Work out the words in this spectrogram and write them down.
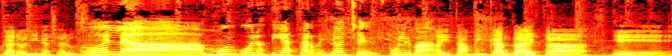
Carolina Yaruzzi. Hola, muy buenos días, tardes, noches. ¿Cómo les va? Ahí está, me encanta esta eh,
